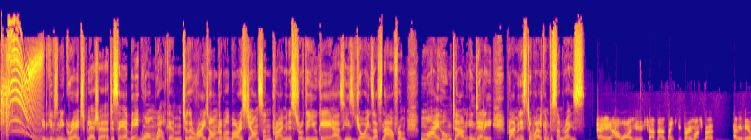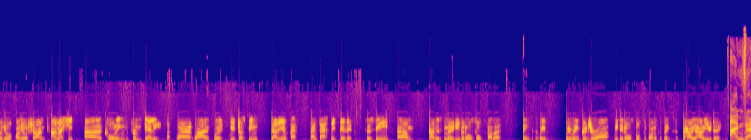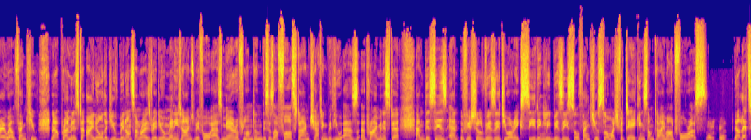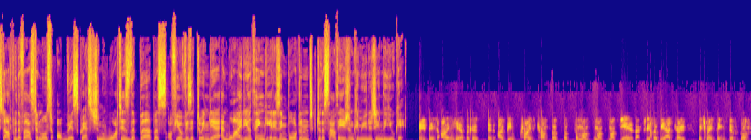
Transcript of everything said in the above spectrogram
It gives me great pleasure to say a big warm welcome to the Right Honourable Boris Johnson, Prime Minister of the UK, as he joins us now from my hometown in Delhi. Prime Minister, welcome to Sunrise. Hey, how are you, Shabnam? Thank you very much for having me on your on your show. I'm I'm actually uh, calling from Delhi, where where, I, where we've just been having a fa- fantastic visit to see um, Prime Minister Modi, but all sorts of other things. We we were in Gujarat. We did all sorts of wonderful things. How how are you doing? I'm very well, thank you. Now, Prime Minister, I know that you've been on Sunrise Radio many times before as Mayor of London. This is our first time chatting with you as a Prime Minister, and this is an official visit. You are exceedingly busy, so thank you so much for taking some time out for us. Not at all. Now, let's start with the first and most obvious question. What is the purpose of your visit to India, and why do you think it is important to the South Asian community in the UK? It- This, I'm here because it, I've been trying to come for, for, for months and months and months, years actually, but we had COVID, which made things difficult.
